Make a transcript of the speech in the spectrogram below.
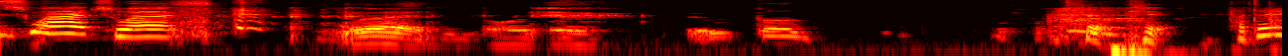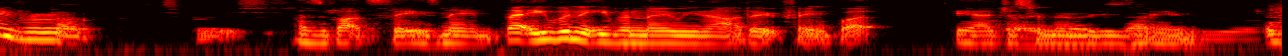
Swipe, swipe. Word. I don't even. remember. I was about to say his name, but he wouldn't even know me now. I don't think, but yeah, I just remembered his name. It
